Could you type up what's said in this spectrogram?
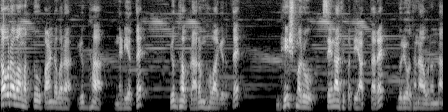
ಕೌರವ ಮತ್ತು ಪಾಂಡವರ ಯುದ್ಧ ನಡೆಯುತ್ತೆ. ಯುದ್ಧ ಪ್ರಾರಂಭವಾಗಿರುತ್ತೆ. ಭೀಷ್ಮರು ಸೇನಾಧಿಪತಿ ಆಗ್ತಾರೆ ದುರ್ಯೋಧನ ಅವರನ್ನು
